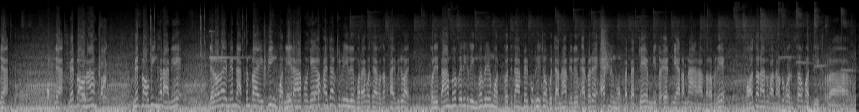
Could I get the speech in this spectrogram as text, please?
เนี่ย เนี่ย เม็ดเบานะ เม็ดเบาวิ่งขนาดนี้เดี๋ยวเราไล่เม็ดหนักขึ้นไปวิ่งกว่านี้นะครับโอเคครับใครชอบคลิปนี้อย่าลืมกดไลค์กดแชร์กดซับสไครต์ไปด้วยกดติดตามเพื่อไปที่กระดิ่งเพื่อไปที่หมดกดติดตามเฟซบุ๊กที่โชคบุญจันทร์ครับอย่าลืมแอดไปด้วยแอดหนึ่งหกแปดแปดเกมมีตัวเอสมีแอดทำหน้านะครับสำหรับวันนี้ขอต้อนรับไปก่อนนะครับทุกคนสวัสดีครับ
